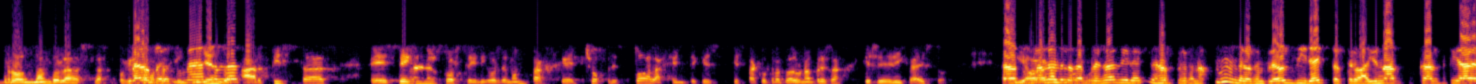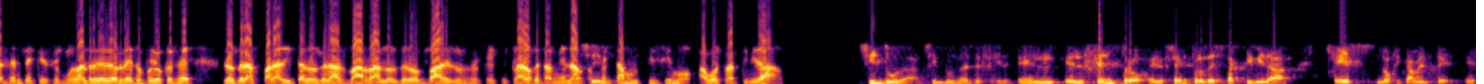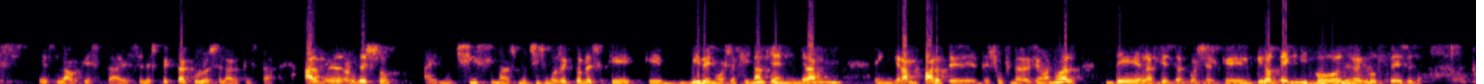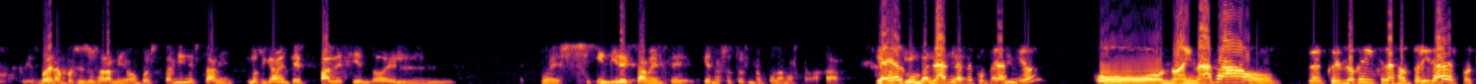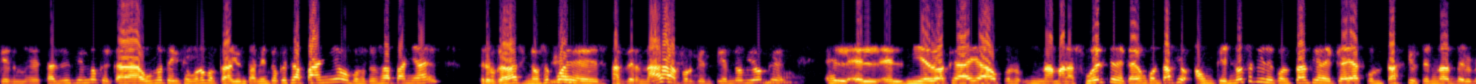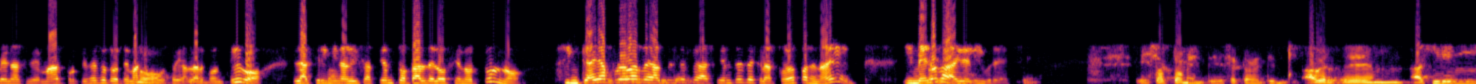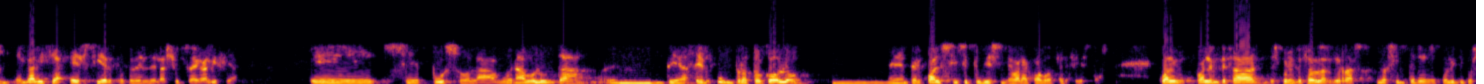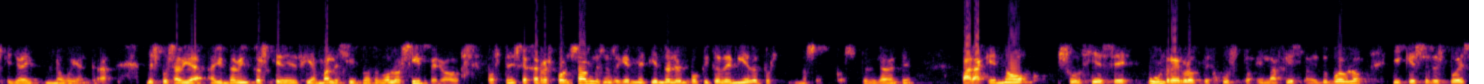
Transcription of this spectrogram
rondando las... las porque estamos incluyendo artistas, eh, técnicos, técnicos de montaje, chofres, toda la gente que, está contratada en una empresa que se dedica a esto. Pero tú hablas de las empresas directas, de los empleos directos, pero hay una cantidad de gente que se mueve alrededor de eso, pues yo qué sé, los de las paraditas, los de las barras, los de los bares, no sé qué, claro que también afecta muchísimo a vuestra actividad. Sin duda, sin duda, es decir, el, el centro, el centro de esta actividad es, lógicamente, es, es la orquesta, es el espectáculo, es el artista. Alrededor de eso hay muchísimas, muchísimos sectores que, que viven o se financian en gran, en gran parte de, su financiación anual de las fiestas, pues el que el pirotécnico, de las luces, bueno, pues esos ahora mismo pues también están lógicamente padeciendo el pues indirectamente que nosotros no podamos trabajar. ¿Y hay algún plan de recuperación? ¿O no hay nada? ¿O qué es lo que dicen las autoridades? Porque me estás diciendo que cada uno te dice, bueno, porque el ayuntamiento que se apañe o vosotros apañáis, Pero claro, si no se puede hacer nada, porque entiendo yo que el, el, el, miedo a que haya una mala suerte, de que haya un contagio, aunque no se tiene constancia de que haya contagios en unas verbenas y demás, porque ese es otro tema que me gustaría hablar contigo, la criminalización total del ocio nocturno, sin que haya pruebas realmente fehacientes de que las cosas pasen ahí, y menos al aire libre. Exactamente, exactamente. A ver, em, aquí en, Galicia es cierto que desde la Junta de Galicia eh, se puso la buena voluntad em, de hacer un protocolo mm, mediante el cual sí se pudiese llevar a cabo hacer fiestas. ¿Cuál, empezaba, después empezaron las guerras, los intereses políticos que yo ahí no voy a entrar. Después había ayuntamientos que decían, vale, sí, el protocolo sí, pero os tenéis que hacer responsables, no sé qué, metiéndole un poquito de miedo, pues no sé, pues precisamente para que no surgiese un rebrote justo en la fiesta de tu pueblo y que eso después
